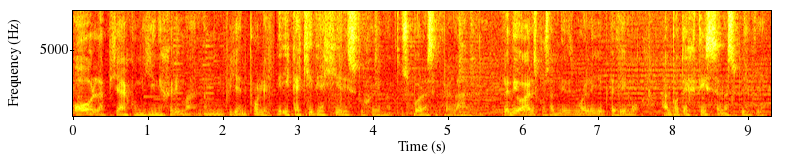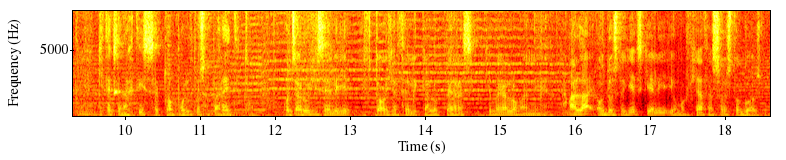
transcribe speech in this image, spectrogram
όλα πια έχουν γίνει χρήμα, να μην πηγαίνει πολύ. Η κακή διαχείριση του χρήματος μπορεί να σε τρελάνει. Δηλαδή, ο Άρης Κωνσταντινίδης μου έλεγε, παιδί μου, αν ποτέ χτίσεις ένα σπίτι, mm. κοίταξε να χτίσεις το απολύτως απαραίτητο. Ο Τσαρούχης έλεγε, η φτώχεια θέλει καλοπέραση και μεγαλομανία. Αλλά ο Ντοστογεύσκη έλεγε, η ομορφιά θα σώσει τον κόσμο.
